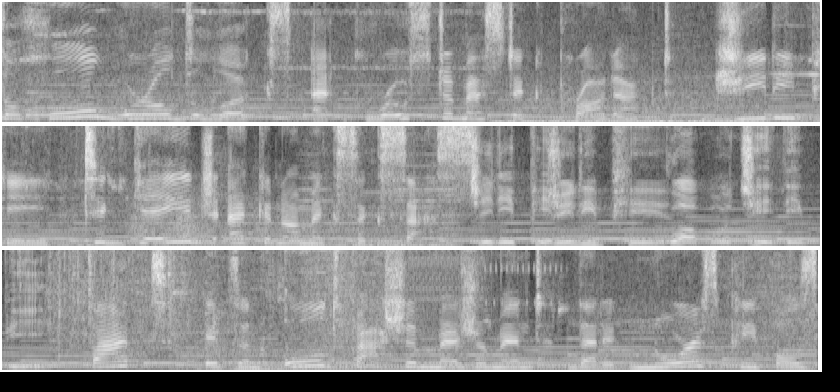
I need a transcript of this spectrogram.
The whole world looks at gross domestic product, GDP, to gauge economic success. GDP. GDP. Global GDP. But it's an old fashioned measurement that ignores people's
